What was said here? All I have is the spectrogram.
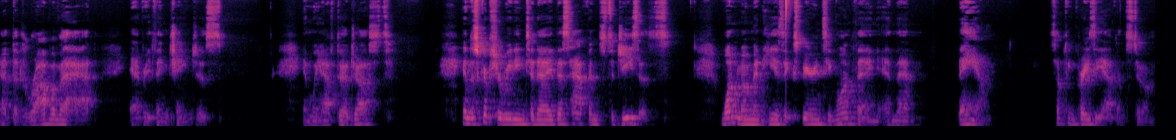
at the drop of a hat, everything changes. And we have to adjust. In the scripture reading today, this happens to Jesus. One moment he is experiencing one thing, and then, bam, something crazy happens to him.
